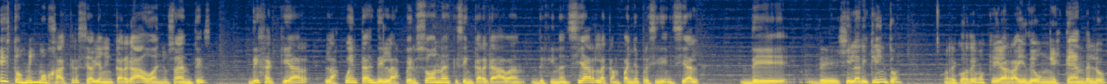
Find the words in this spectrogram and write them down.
Estos mismos hackers se habían encargado años antes de hackear las cuentas de las personas que se encargaban de financiar la campaña presidencial de, Hillary Clinton. Recordemos que a raíz de un escándalo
